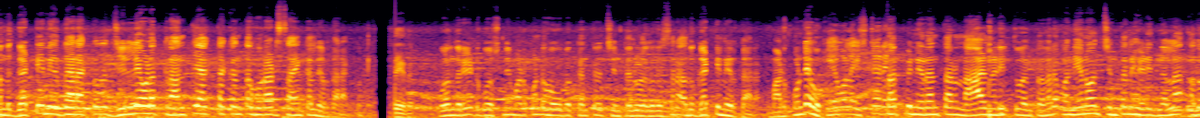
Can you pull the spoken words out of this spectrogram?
ಒಂದು ಗಟ್ಟಿ ನಿರ್ಧಾರ ಆಗ್ತದೆ ಜಿಲ್ಲೆಯೊಳಗೆ ಕ್ರಾಂತಿ ಆಗ್ತಕ್ಕಂಥ ಹೋರಾಟ ಸಾಯಂಕಾಲ ನಿರ್ಧಾರ ಆಗ್ತದೆ. ಒಂದು ರೇಟ್ ಘೋಷಣೆ ಮಾಡ್ಕೊಂಡು ಹೋಗ್ಬೇಕಂತ ಚಿಂತನೆ ಒಳಗದ ಸರ್. ಅದು ಗಟ್ಟಿ ನಿರ್ಧಾರ. ಮಾಡ್ಕೊಂಡೇ ಹೋಗಿ ಕೇವಲ ಇಷ್ಟೇ ತಪ್ಪಿ ನಿರಂತರ ನಾಳೆ ನಡೀತು ಅಂತಂದ್ರೆ ಒಂದ್ ಏನೋ ಒಂದು ಚಿಂತನೆ ಹೇಳಿದ್ನಲ್ಲ ಅದು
